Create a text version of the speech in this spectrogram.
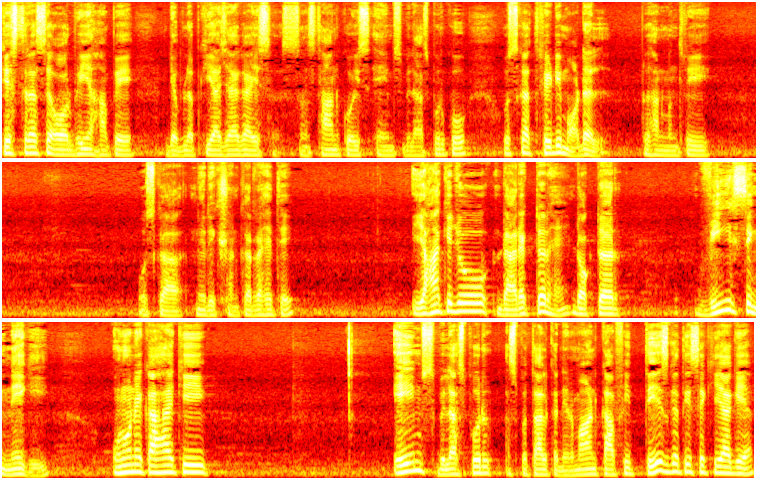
किस तरह से और भी यहाँ पे डेवलप किया जाएगा इस संस्थान को, इस एम्स बिलासपुर को, उसका थ्री मॉडल प्रधानमंत्री उसका निरीक्षण कर रहे थे। यहाँ के जो डायरेक्टर हैं डॉक्टर वीर सिंह नेगी, उन्होंने कहा कि एम्स बिलासपुर अस्पताल का निर्माण काफ़ी तेज गति से किया गया।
